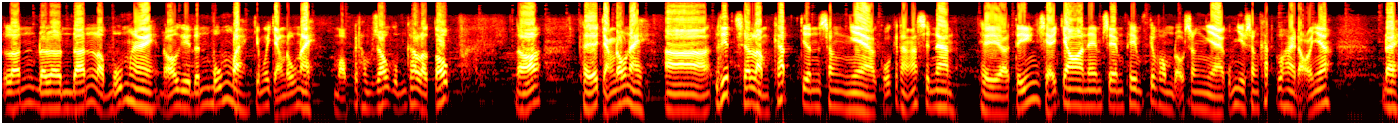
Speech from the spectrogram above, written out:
lên lên đến là 4-2 đó ghi đến 4 bàn trong cái trận đấu này. Một cái thông số cũng khá là tốt. Đó thì ở trận đấu này à, Leeds sẽ làm khách trên sân nhà của cái thằng Arsenal. Thì à, Tiến sẽ cho anh em xem thêm cái phong độ sân nhà cũng như sân khách của hai đội nhé. Đây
